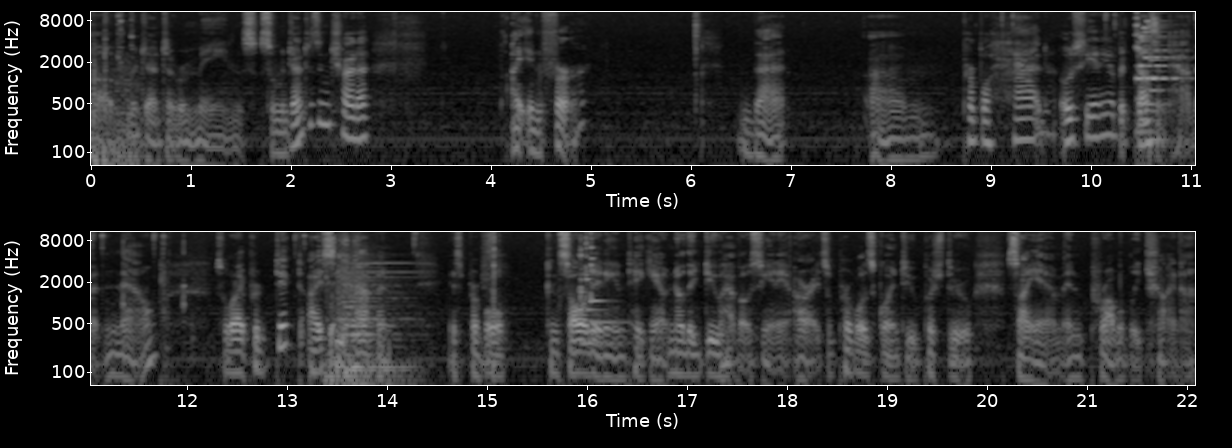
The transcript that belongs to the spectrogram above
of magenta remains. So magenta's in China. I infer that um, purple had Oceania but doesn't have it now. So what I predict I see happen is purple consolidating and taking out. No, they do have Oceania. All right, so purple is going to push through Siam and probably China.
